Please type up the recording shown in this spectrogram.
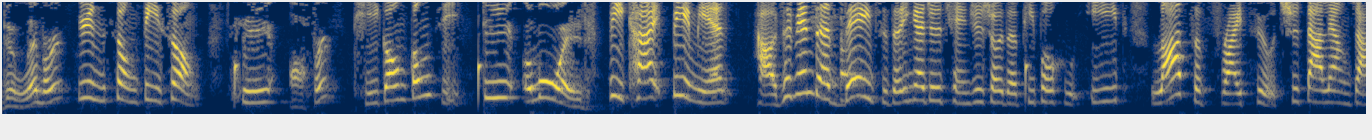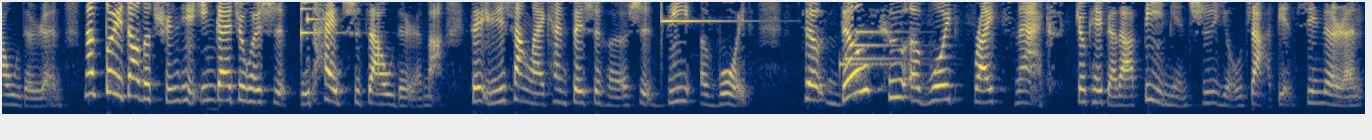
Deliver. 运送、递送、C. Offer. 提供、供给、D. Avoid. 避开、避免。好，这边的 date 指的应该就是前一句说的 people who eat lots of fried food，吃大量炸物的人。那对照的群体应该就会是不太吃炸物的人嘛。所以语义上来看，最适合的是 the avoid。So those who avoid fried snacks 就可以表达避免吃油炸点心的人。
